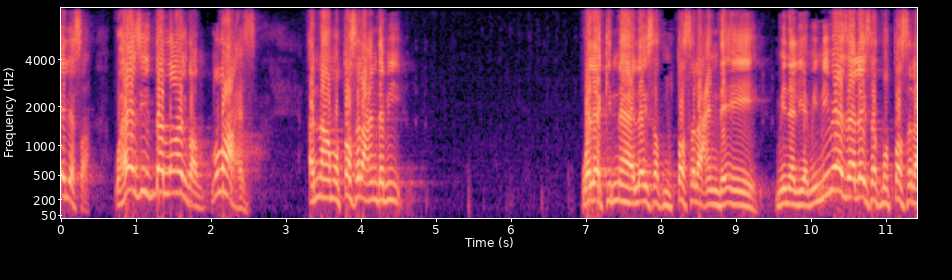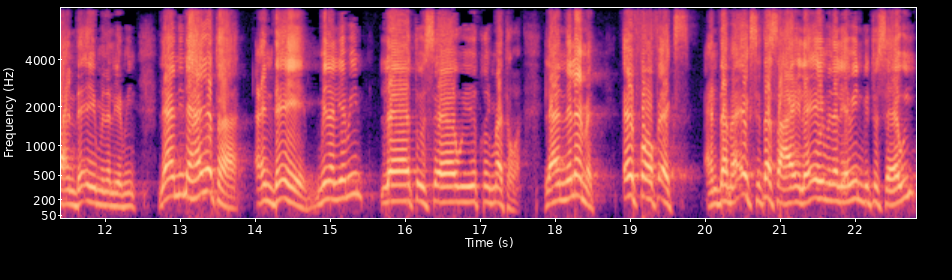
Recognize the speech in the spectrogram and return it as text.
اليسار. وهذه الدالة أيضا نلاحظ أنها متصلة عند b ولكنها ليست متصلة عند a من اليمين. لماذا ليست متصلة عند a من اليمين؟ لأن نهايتها عند a من اليمين لا تساوي قيمتها. لأن limit f of x عندما x تسعى إلى a من اليمين بتساوي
